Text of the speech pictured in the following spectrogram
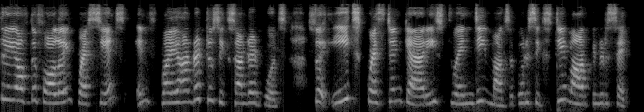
three of the following questions in 500 to 600 words. So each question carries 20 marks. So 60 mark in the set.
